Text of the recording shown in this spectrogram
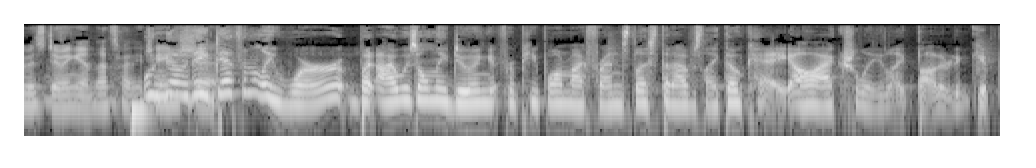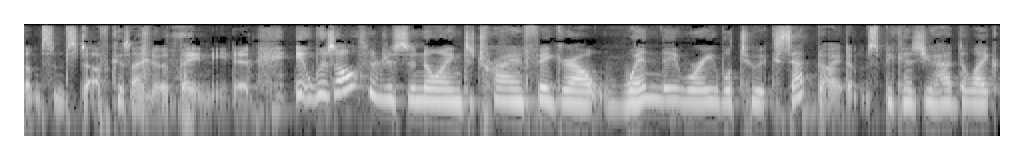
was doing it. That's why they Well, no, they it. definitely were, but I was only doing it for people on my friends list that I was like, okay, I'll actually like bother to give them some stuff because I know they need it. It was also just annoying to try and figure out when they were able to accept items because you had to like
